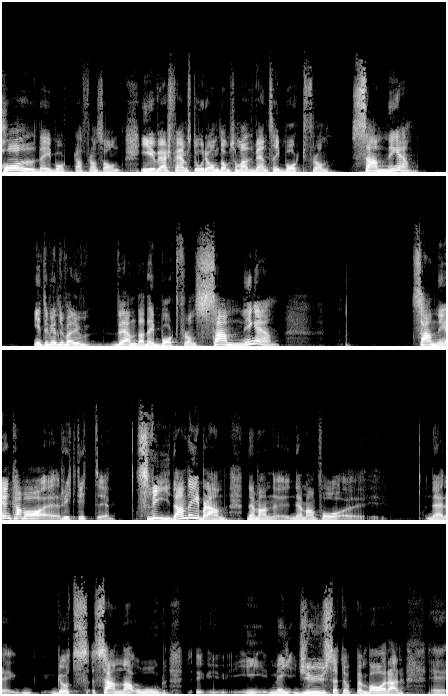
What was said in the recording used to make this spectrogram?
Håll dig borta från sånt. I vers 5 stod det om de som hade vänt sig bort från sanningen. Inte vill du väl vända dig bort från sanningen? Sanningen kan vara eh, riktigt eh, svidande ibland när man, när man får eh, när Guds sanna ord i, med ljuset uppenbarar eh,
